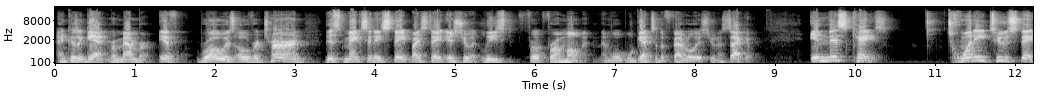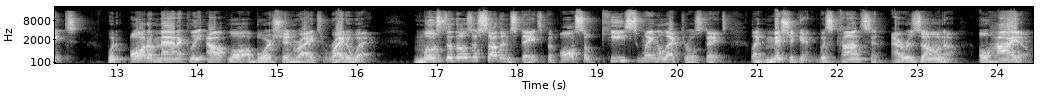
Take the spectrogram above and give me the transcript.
And because, again, remember, if Roe is overturned, this makes it a state by state issue, at least for, for a moment. And we'll, we'll get to the federal issue in a second. In this case, 22 states would automatically outlaw abortion rights right away. Most of those are southern states, but also key swing electoral states like Michigan, Wisconsin, Arizona, Ohio.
